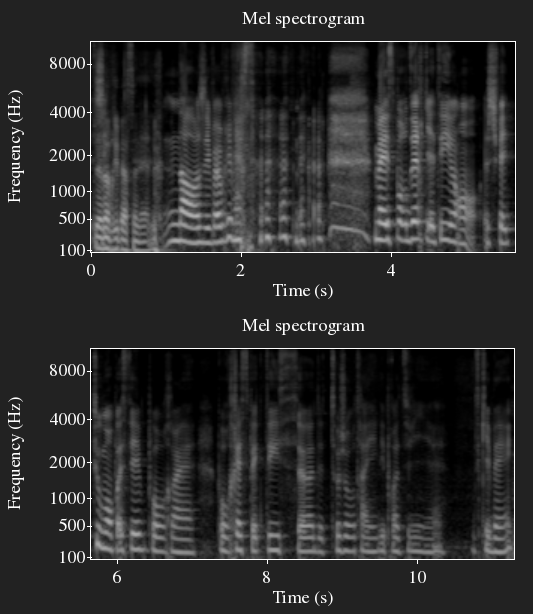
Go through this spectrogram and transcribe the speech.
que pas pris personnel. non, j'ai pas pris personne. Mais c'est pour dire que, tu sais, on- je fais tout mon possible pour, euh, pour respecter ça, de toujours travailler avec des produits euh, du Québec.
